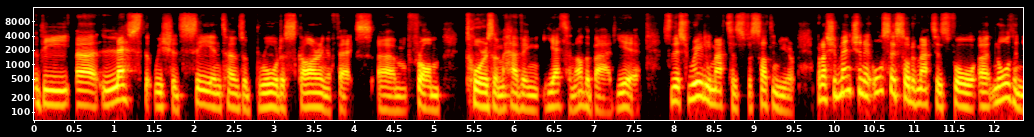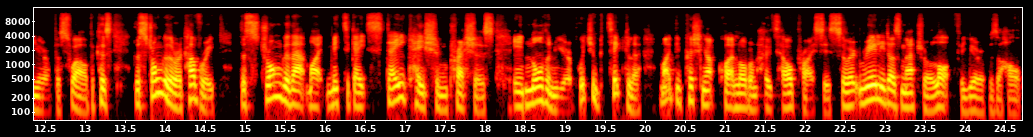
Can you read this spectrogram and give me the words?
the uh, less that we should see in terms of broader scarring effects um, from tourism having yet another bad year. So this really matters for Southern Europe. But I should mention it also sort of matters for uh, Northern Europe as well, because the stronger the recovery, the stronger that might mitigate staycation pressures in Northern Europe, which in particular might be pushing up quite a lot on hotel prices. So it really does matter a lot for Europe as a whole.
